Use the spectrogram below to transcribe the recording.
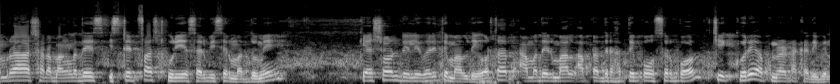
আমরা সারা বাংলাদেশ স্টেট ফাস্ট কুরিয়ার সার্ভিসের মাধ্যমে ক্যাশ অন ডেলিভারিতে মাল দিই। অর্থাৎ আমাদের মাল আপনাদের হাতে পৌঁছার পর চেক করে আপনারা টাকা দিবেন।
